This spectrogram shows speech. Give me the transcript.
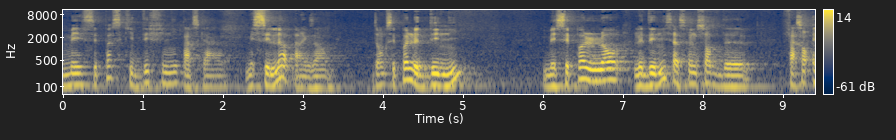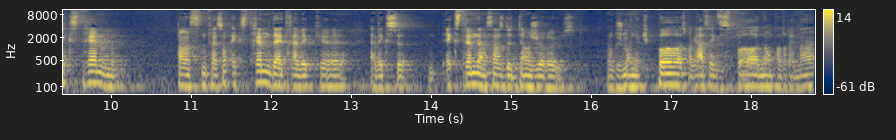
mais c'est pas ce qui définit Pascal. Mais c'est là, par exemple. Donc, c'est pas le déni, mais c'est pas là. Le déni, ça serait une sorte de façon extrême, pense une façon extrême d'être avec, euh, avec ça. Extrême dans le sens de dangereuse. Donc, je m'en occupe pas, c'est pas grave, ça n'existe pas, non, pas vraiment.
